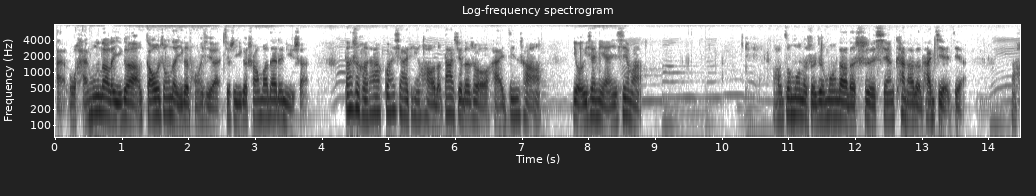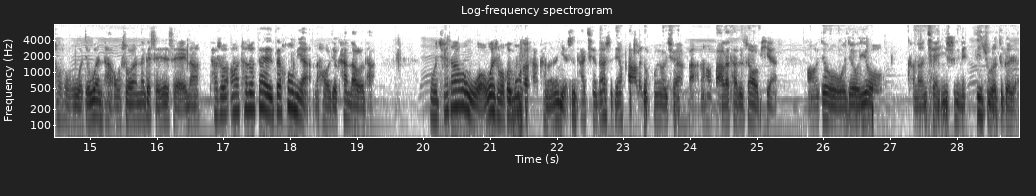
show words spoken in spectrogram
哎，我还梦到了一个高中的一个同学，就是一个双胞胎的女生，当时和她关系还挺好的，大学的时候还经常有一些联系嘛。然后做梦的时候就梦到的是先看到的她姐姐，然后我就问她，我说那个谁谁谁呢？她说啊，她说在在后面，然后我就看到了她。我觉得我为什么会梦到她，可能也是她前段时间发了个朋友圈吧，然后发了她的照片，然后就我就又可能潜意识里面记住了这个人。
